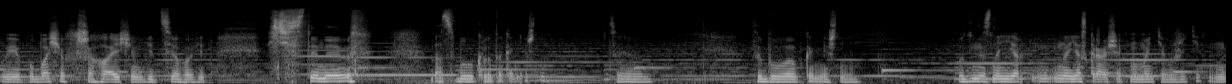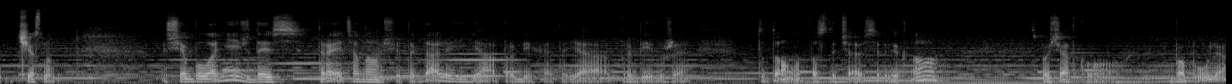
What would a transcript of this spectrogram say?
коли я побачив шагаючим від цього, від частини. Да, це було круто, звісно. Це, це було, звісно, один із найяр... найяскравіших моментів в житті, ну, чесно. Ще була ніч, десь третя ночі і так далі. і Я прибіг, це, я прибіг вже додому, постучався в вікно. Спочатку бабуля,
